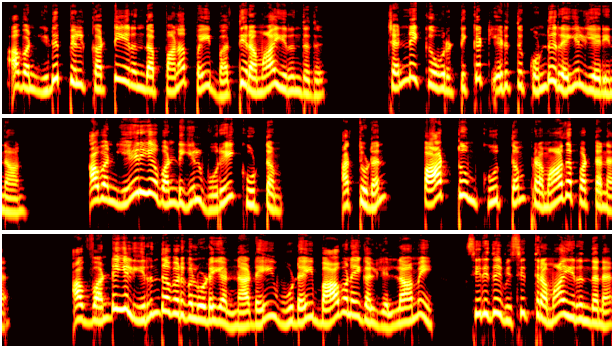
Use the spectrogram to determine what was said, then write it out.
அவன் இடுப்பில் கட்டியிருந்த பணப்பை பத்திரமாயிருந்தது. சென்னைக்கு ஒரு டிக்கெட் எடுத்துக்கொண்டு ரயில் ஏறினான். அவன் ஏறிய வண்டியில் ஒரே கூட்டம். அத்துடன் பாட்டும் கூத்தம் பிரமாதப்பட்டன. அவ்வண்டியில் இருந்தவர்களுடைய நடை உடை பாவனைகள் எல்லாமே சிறிது விசித்திரமாயிருந்தன.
